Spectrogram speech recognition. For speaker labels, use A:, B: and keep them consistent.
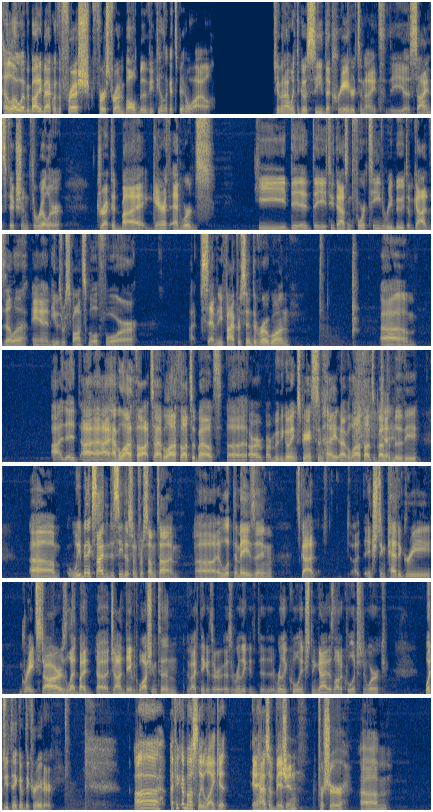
A: Hello, everybody, back with a fresh first run bald movie. Feels like it's been a while. Jim and I went to go see The Creator tonight, the uh, science fiction thriller directed by Gareth Edwards. He did the 2014 reboot of Godzilla, and he was responsible for 75% of Rogue One. Um, I, it, I, I have a lot of thoughts. I have a lot of thoughts about uh, our our movie going experience tonight. I have a lot of thoughts about
B: Okay.
A: the movie. Um, we've been excited to see this one for some time. Uh, it looked amazing. It's got uh, interesting pedigree, great stars, led by uh, John David Washington, who I think is a is a really a really cool, interesting guy. Does a lot of cool, interesting work. What do you think of the creator?
B: Uh, I think I mostly like it. It has a vision for sure. Um,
